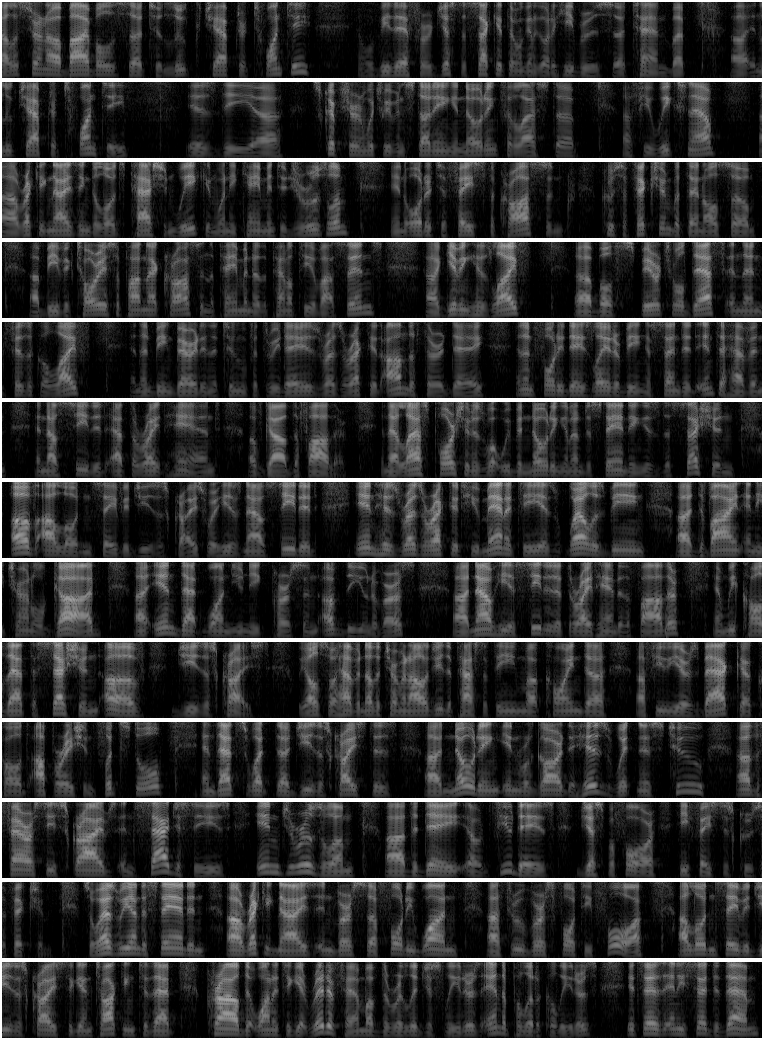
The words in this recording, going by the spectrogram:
Uh, let's turn our Bibles uh, to Luke chapter 20, and we'll be there for just a second. Then we're going to go to Hebrews uh, 10. But uh, in Luke chapter 20 is the uh, scripture in which we've been studying and noting for the last uh, few weeks now, recognizing the Lord's Passion Week and when he came into Jerusalem in order to face the cross and crucifixion, but then also be victorious upon that cross in the payment of the penalty of our sins, giving his life uh, both spiritual death and then physical life, and then being buried in the tomb for three days, resurrected on the third day, and then 40 days later being ascended into heaven and now seated at the right hand of God the Father. And that last portion is what we've been noting and understanding is the session of our Lord and Savior Jesus Christ, where he is now seated in his resurrected humanity as well as being uh, divine and eternal God uh, in that one unique person of the universe. Uh, now he is seated at the right hand of the Father, and we call that the session of Jesus Christ. We also have another terminology that Pastor Thieme uh, coined uh, a few years back uh, called Operation Footstool, and that's what uh, Jesus Christ is uh, noting in regard to his witness to uh, the Pharisees, scribes, and Sadducees in Jerusalem the day, a few days just before he faced his crucifixion. So, as we understand and recognize in verse 41 through verse 44, our Lord and Savior Jesus Christ, again talking to that crowd that wanted to get rid of him, of the religious leaders and the political leaders. It says, And he said to them,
